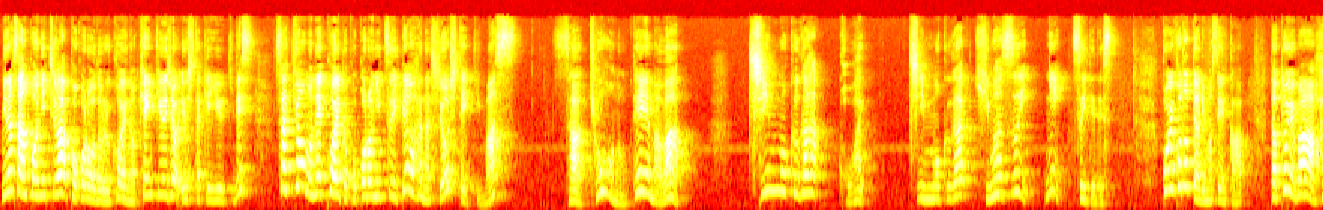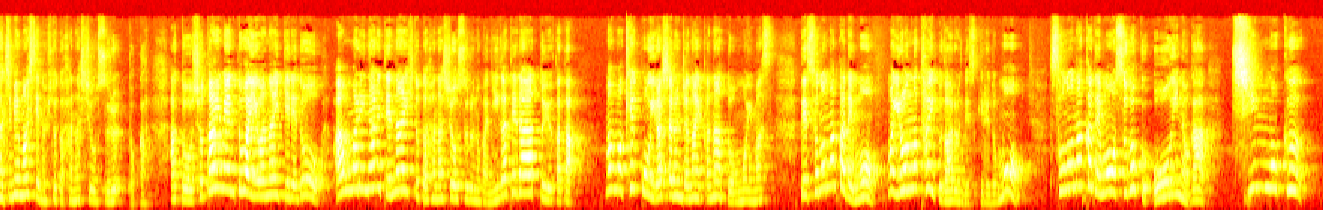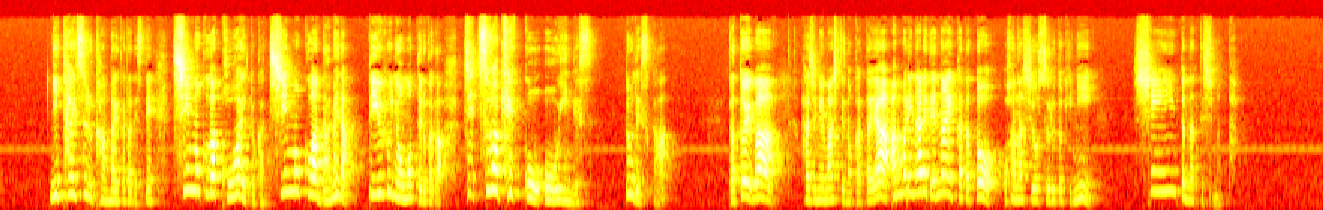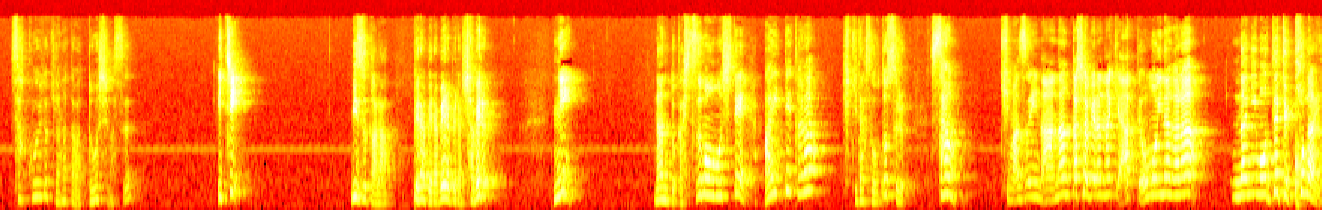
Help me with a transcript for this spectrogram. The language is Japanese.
皆さんこんにちは。心躍る声の研究所吉武優希です。さあ今日もね声と心についてお話をしていきます。さあ今日のテーマは沈黙が怖い。沈黙が気まずい。についてです。こういうことってありませんか？例えば初めましての人と話をするとか。あと初対面とは言わないけれどあんまり慣れてない人と話をするのが苦手だという方。まあまあ結構いらっしゃるんじゃないかなと思います。でその中でも、まあ、いろんなタイプがあるんですけれどもその中でもすごく多いのが沈黙に対する考え方ですね。沈黙が怖いとか沈黙はダメだっていうふうに思ってる方実は結構多いんです。どうですか？例えば初めましての方やあんまり慣れてない方とお話をするときにシーンとなってしまった。さあこういう時あなたはどうします？1自らベラベラベラベラしゃべる。2なんとか質問をして相手から引き出そうとする。3気まずいななんか喋らなきゃって思いながら何も出てこない。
